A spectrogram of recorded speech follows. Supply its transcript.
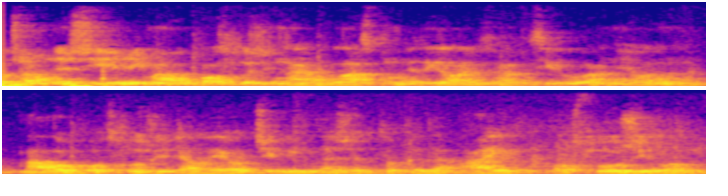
čo mne šíri, malo poslúžiť na vlastnú medializáciu a nielen malo poslúžiť, ale je očividné, že to teda aj poslúžilo.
